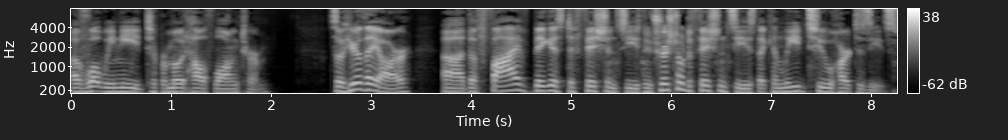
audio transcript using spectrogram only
of what we need to promote health long term. So here they are, uh, the five biggest deficiencies, nutritional deficiencies that can lead to heart disease.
